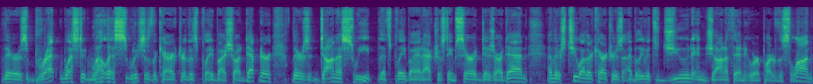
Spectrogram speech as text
There's Brett Weston Wallis, which is the character that's played by Sean Depner. There's Donna Sweet, that's played by an actress named Sarah Desjardins. And there's two other characters, I believe it's June and Jonathan, who are part of the salon,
